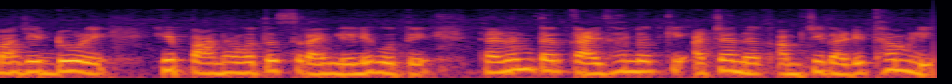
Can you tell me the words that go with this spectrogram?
माझे डोळे हे पाणावतच राहिलेले होते. त्यानंतर काय झालं की अचानक आमची गाडी थांबली.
